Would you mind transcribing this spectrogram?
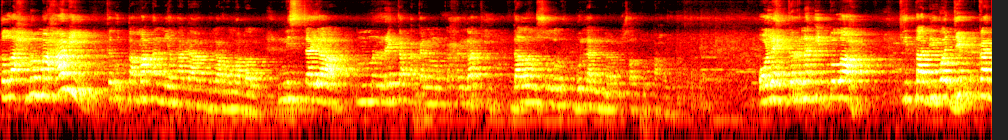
telah memahami keutamaan yang ada bulan Ramadan. Niscaya mereka akan mengkehendaki dalam seluruh bulan dalam satu tahun. Oleh karena itulah kita diwajibkan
